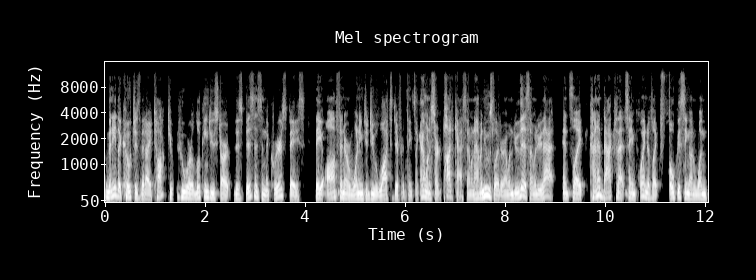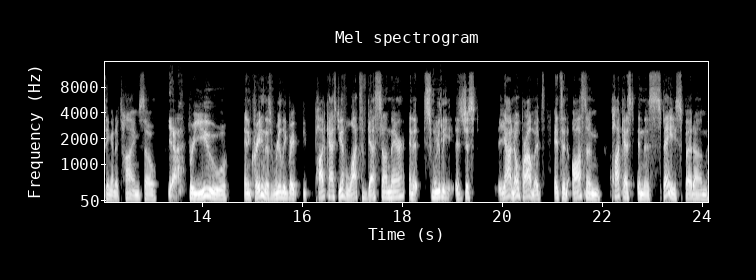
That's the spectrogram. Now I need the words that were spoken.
many of the coaches that i talk to who are looking to start this business in the career space they often are wanting to do lots of different things like i want to start a podcast. I want to have a newsletter. I want to do this. I want to do that. And it's like kind of back to that same point of like focusing on one thing at a time. So yeah. for you and creating this really great podcast. You have lots of guests on there, and it's Thank really you. it's just yeah, no problem. It's it's an awesome podcast in this space. But um,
